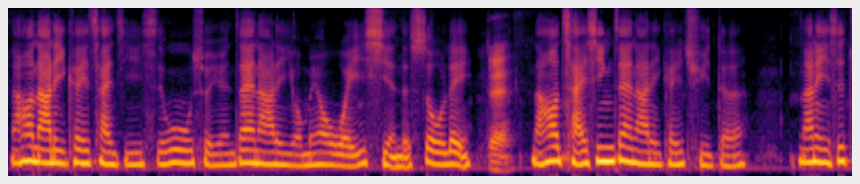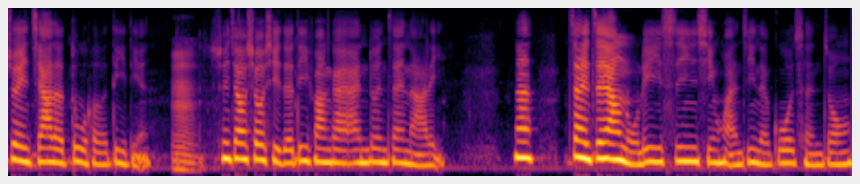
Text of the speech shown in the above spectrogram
然后哪里可以采集食物，水源在哪里，有没有危险的兽类，对，然后财星在哪里可以取得，哪里是最佳的渡河地点，嗯，睡觉休息的地方该安顿在哪里？那在这样努力适应新环境的过程中，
